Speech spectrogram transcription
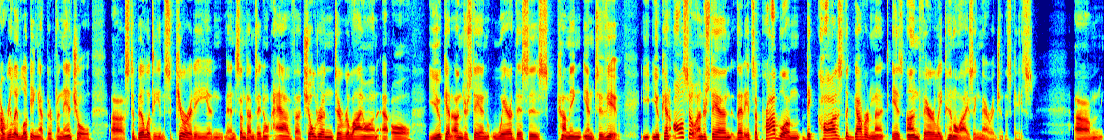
are really looking at their financial uh, stability and security, and, and sometimes they don't have uh, children to rely on at all, you can understand where this is coming into view. You can also understand that it's a problem because the government is unfairly penalizing marriage in this case. Um,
